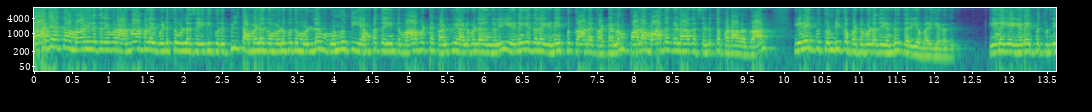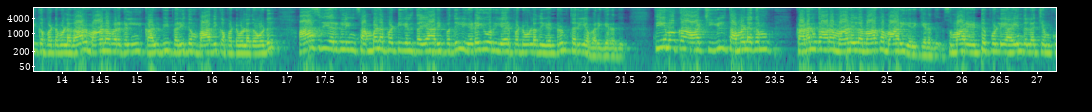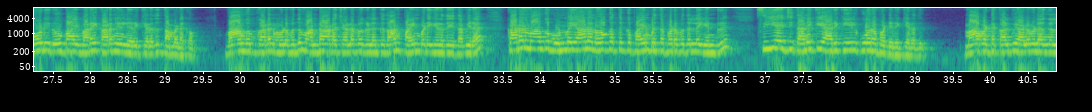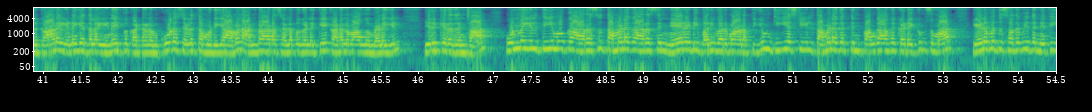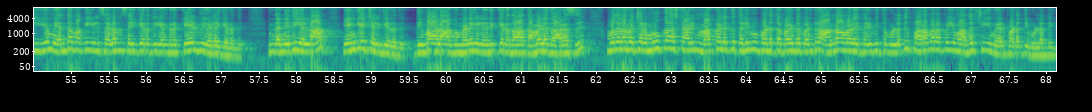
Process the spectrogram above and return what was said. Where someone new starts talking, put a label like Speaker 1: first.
Speaker 1: பாஜக மாநில தலைவர் அண்ணாமலை விடுத்துள்ள செய்திக்குறிப்பில் தமிழகம் முழுவதும் உள்ள முன்னூத்தி எண்பத்தைந்து மாவட்ட கல்வி அலுவலகங்களில் இணையதள இணைப்புக்கான கட்டணம் பல மாதங்களாக செலுத்தப்படாததால் இணைப்பு துண்டிக்கப்பட்டுள்ளது என்று தெரிய வருகிறது. இணைய இணைப்பு துண்டிக்கப்பட்டுள்ளதால் மாணவர்களின் கல்வி பெரிதும் பாதிக்கப்பட்டுள்ளதோடு ஆசிரியர்களின் சம்பள பட்டியல் தயாரிப்பதில் இடையூறு ஏற்பட்டுள்ளது என்றும் தெரிய வருகிறது. திமுக ஆட்சியில் தமிழகம் கடன்கார மாநிலமாக மாறியிருக்கிறது. சுமார் எட்டு புள்ளி ஐந்து லட்சம் கோடி ரூபாய் வரை கடனில் இருக்கிறது தமிழகம். வாங்கும் கடன் முழுவதும் அன்றாட செலவுகளுக்கு தான் பயன்படுகிறதே தவிர கடன் வாங்கும் உண்மையான நோக்கத்துக்கு பயன்படுத்தப்படுவதில்லை என்று சிஏஜி தணிக்கை அறிக்கையில் கூறப்பட்டிருக்கிறது. மாவட்ட கல்வி அலுவலகங்களுக்கான இணையதள இணைப்பு கட்டணம் கூட செலுத்த முடியாமல் அன்றாட செலவுகளுக்கே கடன் வாங்கும் நிலையில் இருக்கிறதென்றால் உண்மையில் திமுக அரசு தமிழக அரசின் நேரடி வரி வருமானத்தையும் ஜிஎஸ்டியில் தமிழகத்தின் பங்காக கிடைக்கும் சுமார் எழுபது சதவீத நிதியையும் எந்த வகையில் செலவு செய்கிறது என்ற கேள்வி எழுகிறது. இந்த நிதியெல்லாம் எங்கே செல்கிறது? திவாலாகும் நிலையில் இருக்கிறதா தமிழக அரசு? முதலமைச்சர் மு ஸ்டாலின் மக்களுக்கு தெளிவுபடுத்த வேண்டும் என்று அண்ணாமலை தெரிவித்துள்ளது. பரபரப்பையும் அதிர்ச்சியும் ஏற்படுத்தியுள்ளது.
